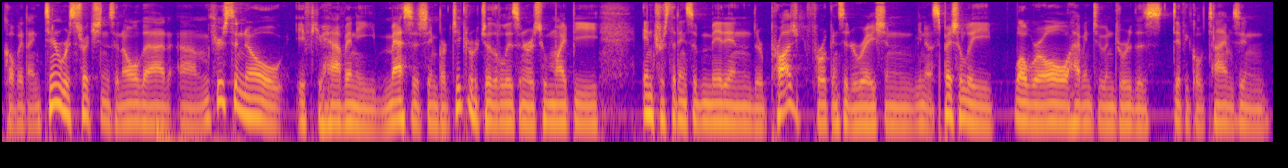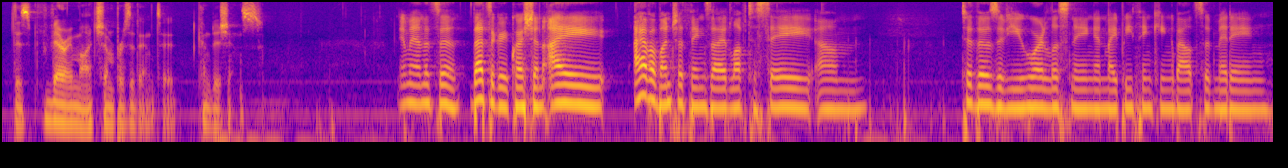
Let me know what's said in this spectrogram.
COVID nineteen restrictions and all that, um, I'm curious to know if you have any message in particular to the listeners who might be interested in submitting their project for consideration. You know, especially while we're all having to endure these difficult times in this very much unprecedented conditions. Yeah, man, that's a that's a great question. I I have a bunch of things that I'd love to say um, to those of you who are listening and might be thinking about submitting.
